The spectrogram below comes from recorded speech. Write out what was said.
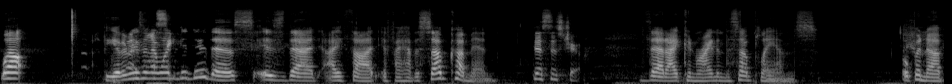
Well, the other reason I wanted to do this is that I thought if I have a sub come in, This is true. that I can write in the sub plans, open up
